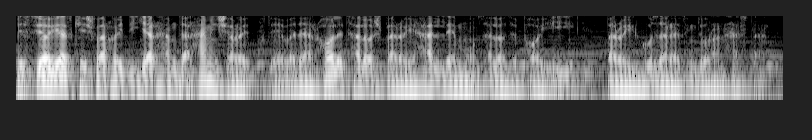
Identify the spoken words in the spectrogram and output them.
بسیاری از کشورهای دیگر هم در همین شرایط بوده و در حال تلاش برای حل معضلات پایی برای گذر از این دوران هستند.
